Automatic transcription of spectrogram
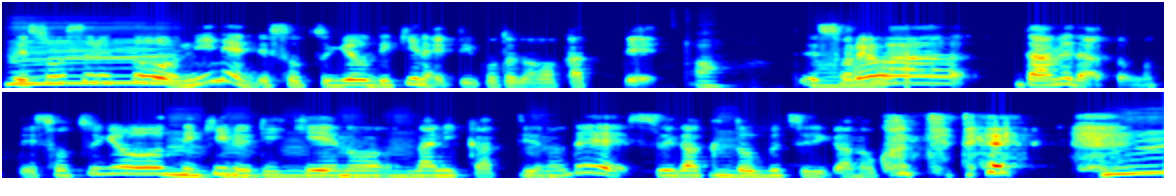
で、そうするとうーん2年で卒業できないということが分かって、あ、でそれはダメだと思って、卒業できる理系の何かっていうので、数学と物理が残ってて、で、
